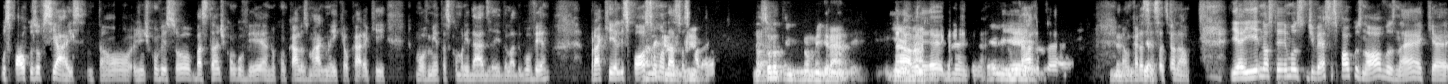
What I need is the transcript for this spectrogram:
Os palcos oficiais. Então, a gente conversou bastante com o governo, com o Carlos Magno aí, que é o cara que movimenta as comunidades aí do lado do governo, para que eles possam mandar suas palestras. Não é. só tem nome grande, não, ele é grande, né? Ele o é... Carlos é, é um cara sensacional. E aí nós temos diversos palcos novos, né? Que é,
